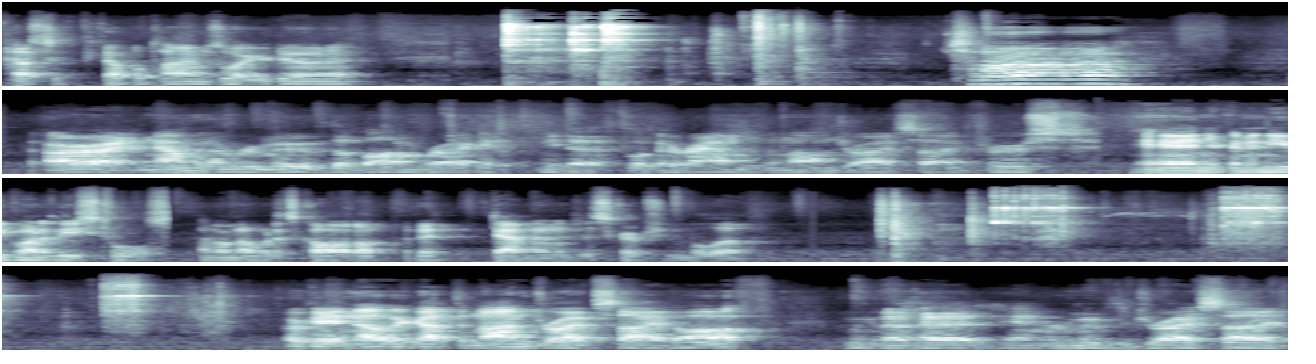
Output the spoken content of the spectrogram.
cuss it a couple times while you're doing it. Ta-da! All right, now I'm gonna remove the bottom bracket. Need to flip it around to the non-drive side first. And you're gonna need one of these tools. I don't know what it's called. I'll put it down in the description below. Okay, now that I got the non-drive side off, I'm gonna go ahead and remove the drive side.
